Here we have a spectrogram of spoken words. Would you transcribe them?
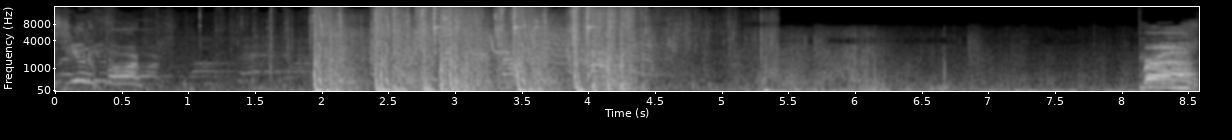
One less uniform. Bruh.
